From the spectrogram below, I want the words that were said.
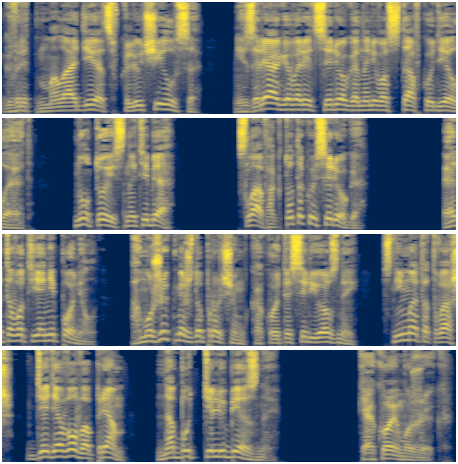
Говорит, молодец, включился. Не зря, говорит, Серега на него ставку делает. Ну, то есть на тебя. Слав, а кто такой Серега? Это вот я не понял. А мужик, между прочим, какой-то серьезный. С ним этот ваш дядя Вова прям, набудьте любезны. Какой мужик?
